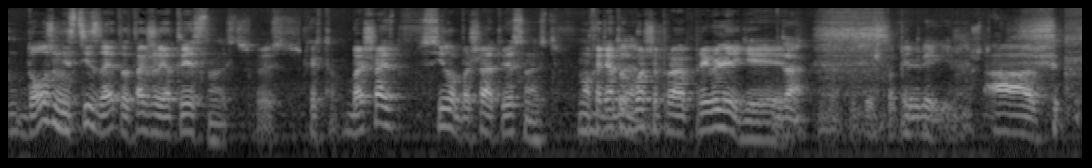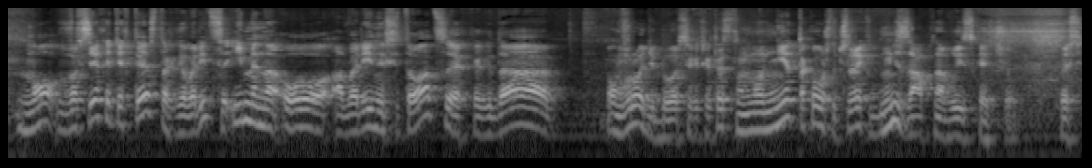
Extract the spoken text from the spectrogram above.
должен нести за это также и ответственность. То есть, как-то большая сила, большая ответственность. Ну, хотя тут Да. больше про привилегии. Да, да, тут больше привилегиям. немножко. А, но во всех этих тестах говорится именно о аварийных ситуациях, когда он вроде бы во всех этих тестах, но нет такого, что человек внезапно выскочил. То есть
